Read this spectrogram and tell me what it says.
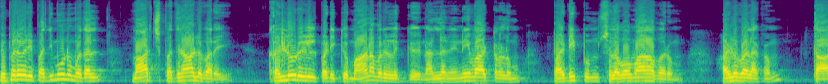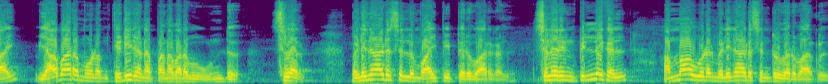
பிப்ரவரி பதிமூணு முதல் மார்ச் பதினாலு வரை கல்லூரியில் படிக்கும் மாணவர்களுக்கு நல்ல நினைவாற்றலும் படிப்பும் சுலபமாக வரும். அலுவலகம் தாய் வியாபாரம் மூலம் திடீரென பணவரவு உண்டு. சிலர் வெளிநாடு செல்லும் வாய்ப்பை பெறுவார்கள். சிலரின் பிள்ளைகள் அம்மாவுடன் வெளிநாடு சென்று வருவார்கள்.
